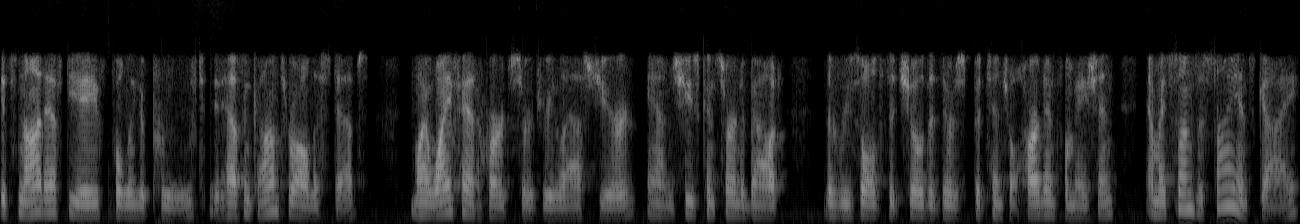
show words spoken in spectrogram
It's not FDA fully approved. It hasn't gone through all the steps. My wife had heart surgery last year, and she's concerned about the results that show that there's potential heart inflammation. And my son's a science guy,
